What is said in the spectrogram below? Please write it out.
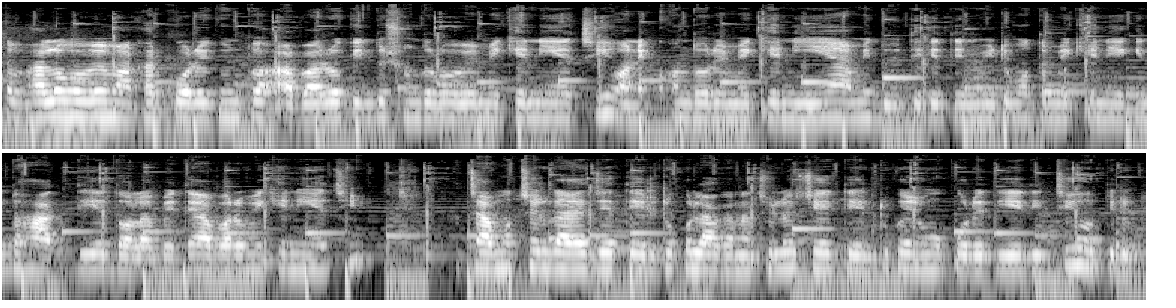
তো ভালোভাবে মাখার পরে কিন্তু আবারও কিন্তু সুন্দরভাবে মেখে নিয়েছি। অনেকক্ষণ ধরে মেখে নিয়ে আমি দুই থেকে তিন মিনিটের মতো মেখে নিয়ে কিন্তু হাত দিয়ে দলা বেঁধে আবারও মেখে নিয়েছি। চামচের গায়ে যে তেলটুকু লাগানো ছিল সেই তেলটুকু আমি উপরে দিয়ে দিচ্ছি। অতিরিক্ত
